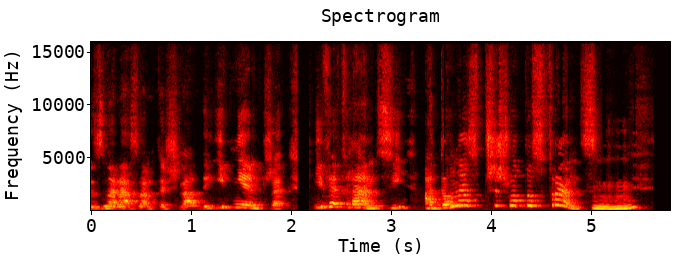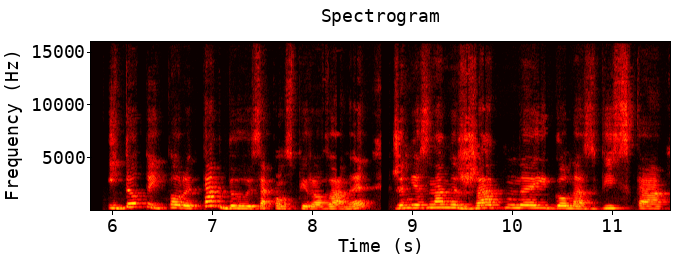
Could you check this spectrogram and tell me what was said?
znalazłam te ślady, i w Niemczech, i we Francji, a do nas przyszło to z Francji. Mm -hmm i do tej pory tak były zakonspirowane, że nie znamy żadnego nazwiska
